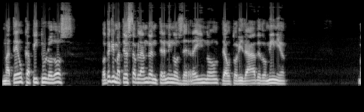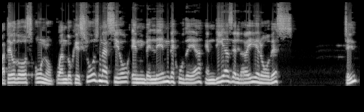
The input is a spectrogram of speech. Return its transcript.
Mateo capítulo 2. Note que Mateo está hablando en términos de reino, de autoridad, de dominio. Mateo 2, 1. Cuando Jesús nació en Belén de Judea, en días del rey Herodes, ¿sí?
